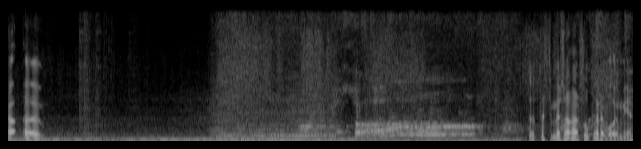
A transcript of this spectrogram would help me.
Uh-oh. Toivottavasti me saadaan supervoimia.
